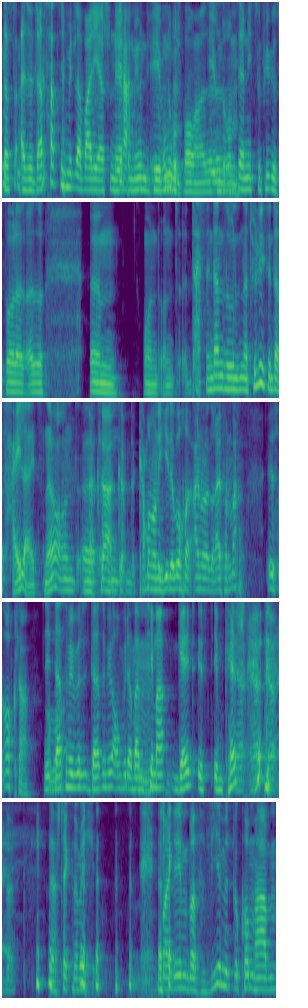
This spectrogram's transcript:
das, also das hat sich mittlerweile ja schon in der Ja, Community rumgesprochen. Also das drum. ist ja nicht zu viel gespoilert. Also ähm, und und das sind dann so natürlich sind das Highlights, ne? Und äh, Na klar, ähm, kann, da kann man noch nicht jede Woche ein oder drei von machen. Ist auch klar. Nee, da, sind wir, da sind wir auch wieder beim Thema Geld ist im Cash. Ja, ja, ja, da, da steckt nämlich bei steckt- dem, was wir mitbekommen haben,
